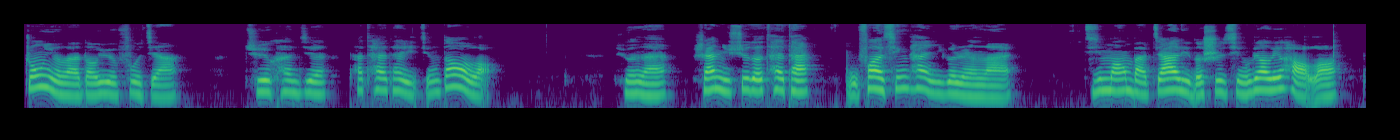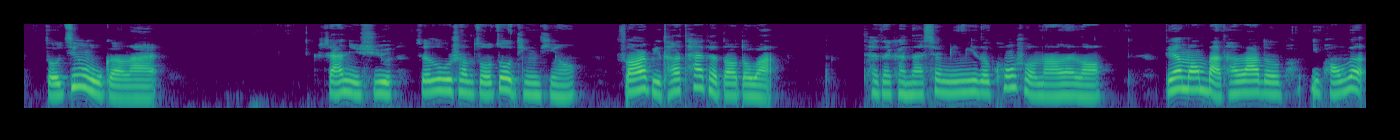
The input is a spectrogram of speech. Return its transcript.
终于来到岳父家，却看见他太太已经到了。原来傻女婿的太太不放心他一个人来，急忙把家里的事情料理好了，走近路赶来。傻女婿在路上走走停停，反而比他太太到的晚。太太看他笑眯眯的，空手拿来了，连忙把他拉到一旁问：“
